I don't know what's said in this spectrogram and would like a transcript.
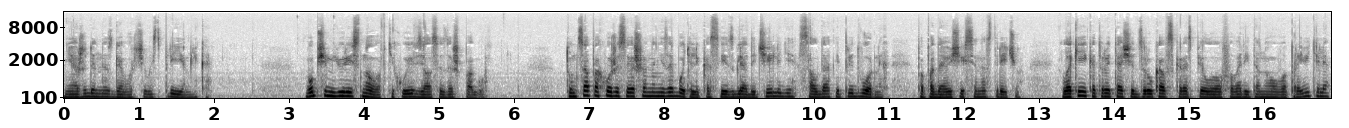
неожиданная сговорчивость преемника. В общем, Юрий снова втихую взялся за шпагу. Тунца, похоже, совершенно не заботили косые взгляды челяди, солдат и придворных – попадающихся навстречу. Лакей, который тащит за рукав скороспелого фаворита нового правителя,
